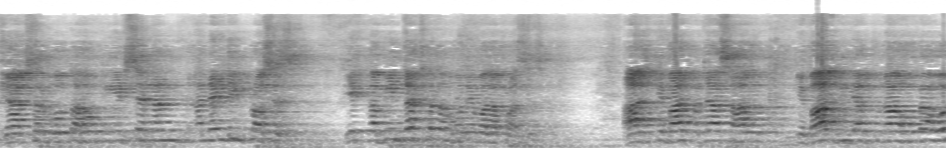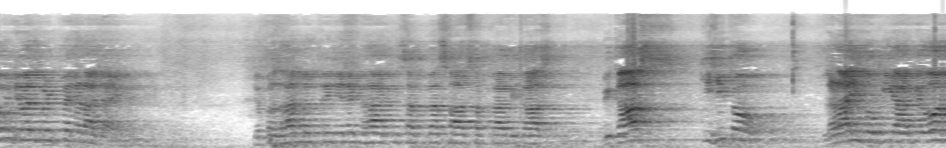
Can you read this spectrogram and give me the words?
मैं अक्सर बोलता हूँ कि इट्स एन अनएंडिंग प्रोसेस ये कभी न खत्म होने वाला प्रोसेस है। आज के बाद 50 साल के बाद भी जब चुनाव होगा, वो भी डेवलपमेंट पे लड़ा जाएगा। जो प्रधानमंत्री जी ने कहा कि सबका साथ, सबका विकास। विकास की ही तो लड़ाई होगी आगे और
